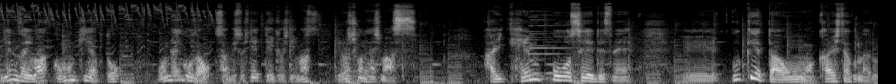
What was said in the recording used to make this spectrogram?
現在は顧問契約とオンライン講座をサービスとして提供しています。よろしくお願いします。はい、偏方性ですね。えー、受けた恩は返したくなる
